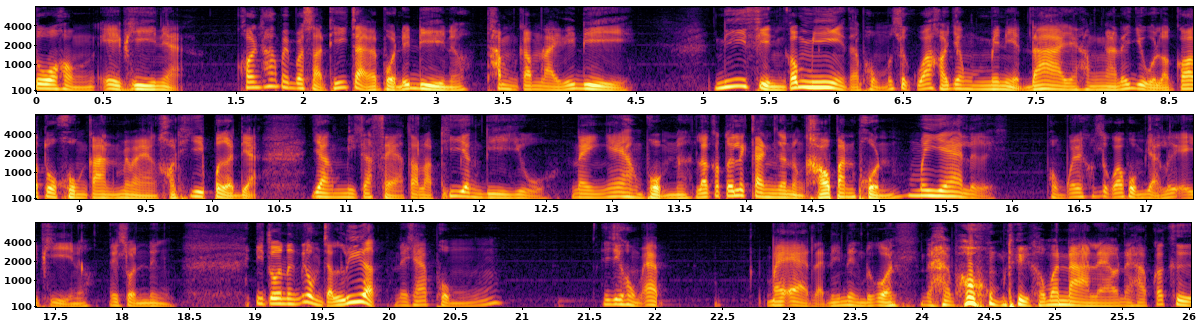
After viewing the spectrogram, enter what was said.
ตัวของ AP เนี่ย ค่อนข้างเป็นบริษัทที่จ่ายผลได้ดีเนอะทำกำไรได้ดีหนี้สินก็มีแต่ผมรู้สึกว่าเขายังเมเนจได้ยังทำงานได้อยู่ แล้วก็ตัวโครงการใหม่ๆของเขาที่เปิดเนี่ยยังมีกระแสตอบรับที่ยังดีอยู่ในแง่ของผมเนะแล้วก็ตัวเลขการเงินของเขาปันผลไม่แย่เลย ผมก็เลยรู้สึกว่าผมอยากเลือก AP เนอะในส่วนหนึ่ง อีกตัวหนึ่งที่ผมจะเลือกนะครับผมจริงๆผมแอบ ใบแอดแหละนิดนึงทุกคนนะครับเพราะผมถือเขามานานแล้วนะครับ ก็คือ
